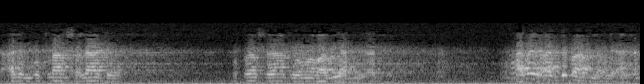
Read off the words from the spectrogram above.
يعلم بطلان صلاته. صلاته بها هذا يؤدب أبنه لأنه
